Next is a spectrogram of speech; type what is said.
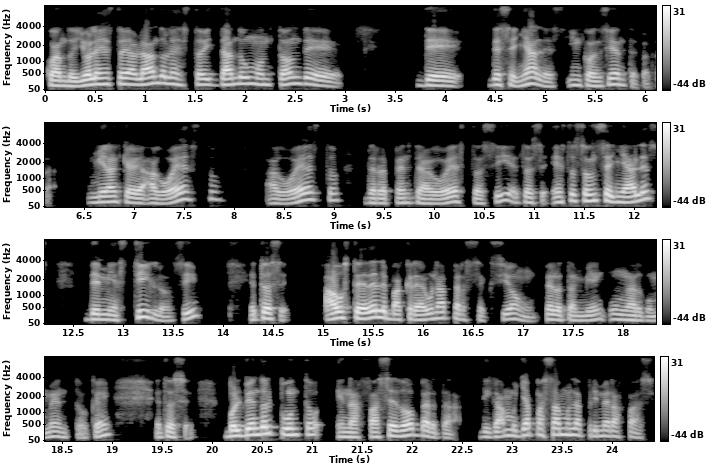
cuando yo les estoy hablando, les estoy dando un montón de, de, de señales inconscientes, ¿verdad? Miran que hago esto, hago esto, de repente hago esto así. Entonces, estos son señales de mi estilo, ¿sí? Entonces, a ustedes les va a crear una percepción, pero también un argumento, ¿ok? Entonces, volviendo al punto, en la fase 2, ¿verdad? Digamos, ya pasamos la primera fase.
